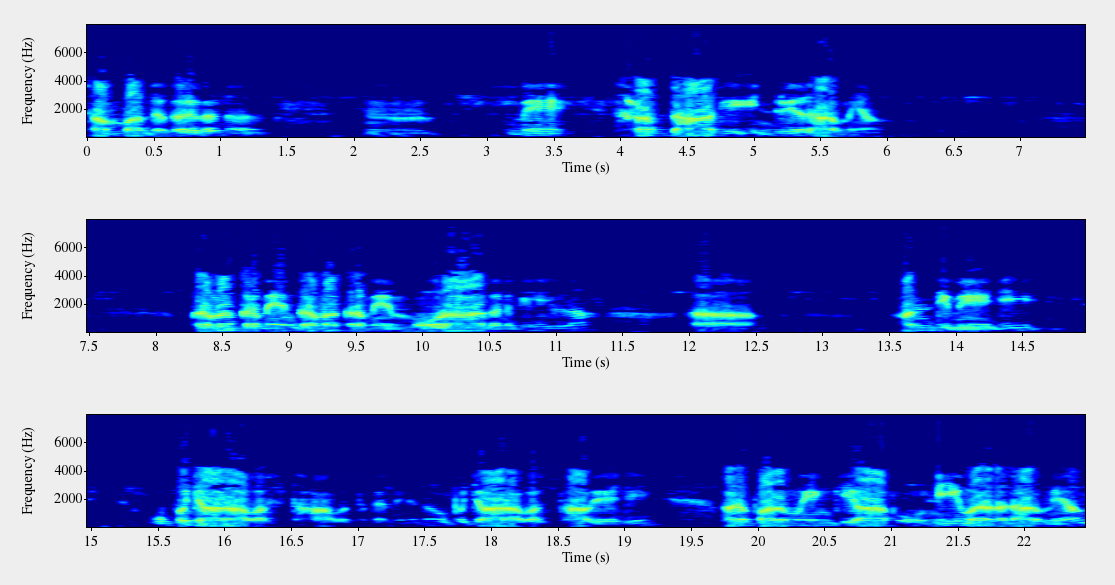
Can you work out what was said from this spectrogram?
සම්බන්ධ කරගෙන මේ ශ්‍රද්ධාගේ ඉන්ද්‍රිය ධර්මයන් ක්‍රම ක්‍රමයෙන් ක්‍රම ක්‍රමයෙන් මෝරාගෙන ගිහිල්ලා අන්තිමේදී උපචාර අවස්ථාවට පැමිණෙන උපචාර අවස්ථාවේදී අර පළමුවෙන් කියාපු නීවරණ ධර්මයන්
